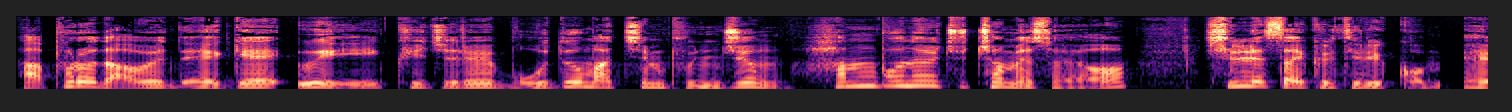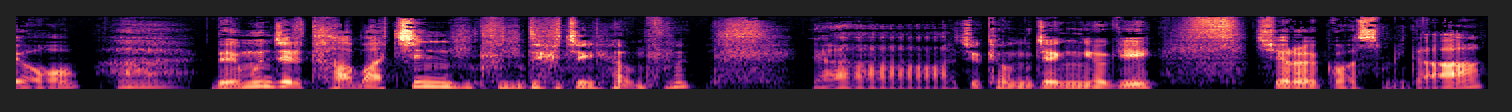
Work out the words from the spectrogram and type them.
앞으로 나올 4개의 퀴즈를 모두 맞힌 분중 한 분을 추첨해서요. 실내 사이클 드릴 거예요. 네 문제를 다 맞힌 분들 중에 한 분? 야, 아주 경쟁력이 치열할 것 같습니다.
